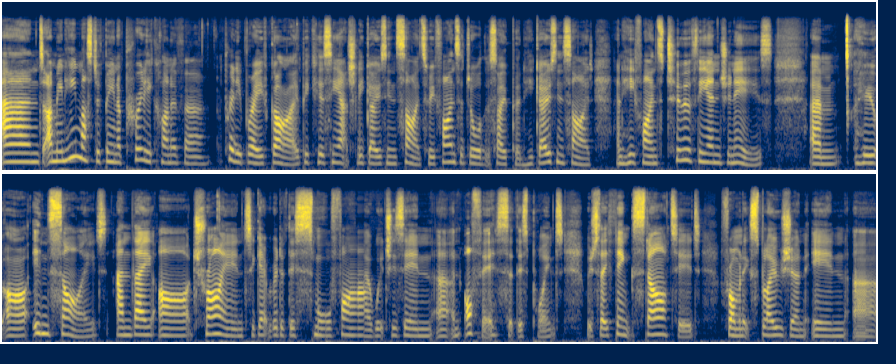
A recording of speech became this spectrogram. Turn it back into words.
And I mean, he must have been a pretty kind of a pretty brave guy because he actually goes inside. So he finds a door that's open. He goes inside and he finds two of the engineers um, who are inside and they are trying to get rid of this small fire, which is in uh, an office at this point, which they think started from an explosion in uh,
